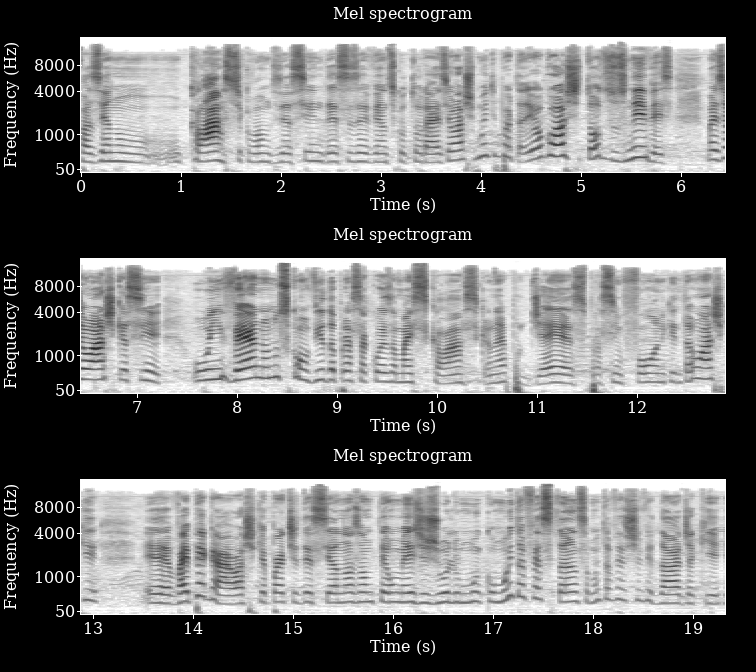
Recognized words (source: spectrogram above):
fazendo um, um, clássico, vamos dizer assim, desses eventos culturais. Eu acho muito importante. Eu gosto de todos os níveis, mas eu acho que assim o inverno nos convida para essa coisa mais clássica, né? Para o jazz, para a sinfônica. Então eu acho que é, vai pegar. Eu acho que a partir desse ano nós vamos ter um mês de julho com muita festança, muita festividade aqui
